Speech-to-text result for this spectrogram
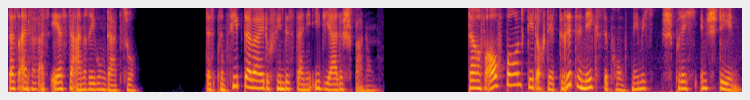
Das einfach als erste Anregung dazu. Das Prinzip dabei, du findest deine ideale Spannung. Darauf aufbauend geht auch der dritte nächste Punkt, nämlich sprich im Stehen.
